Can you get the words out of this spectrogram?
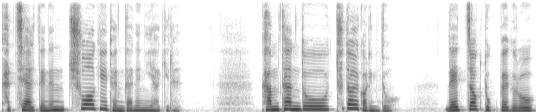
같이 할 때는 추억이 된다는 이야기를. 감탄도 투덜거림도 내적 독백으로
